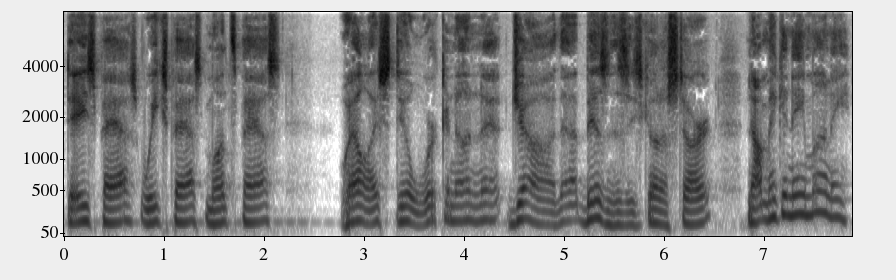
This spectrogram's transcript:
days pass, weeks pass, months pass. Well, I'm still working on that job, that business he's going to start, not making any money.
